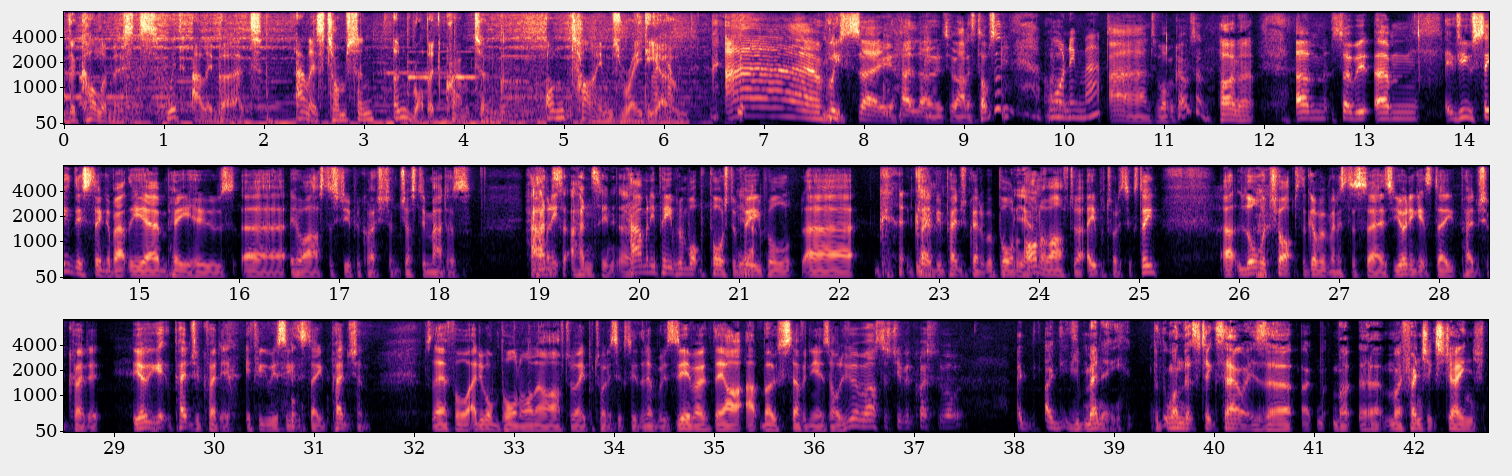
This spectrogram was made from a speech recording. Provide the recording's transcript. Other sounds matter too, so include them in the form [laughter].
The Columnists with Alibert, Alice Thomson, and Robert Crampton on Times Radio. And we say hello to Alice Thomson [laughs] Morning, Matt. and to Robert Crampton. Hi, Matt. Um, so, we, um, have you seen this thing about the MP who's uh, who asked a stupid question, Justin Madders? I How hadn't, many? I hadn't seen it. no. How many people and what proportion of Yeah. people uh, [laughs] claiming Yeah. pension credit were born Yeah. on or after April 2016? Uh, Laura [laughs] Trott, the government minister, says you only get state pension credit. You only get pension credit if you receive the state pension. So therefore, anyone born on or after April 2016, the number is zero. They are at most seven years old. Have you ever asked a stupid question, Robert? I, I, many, but the one that sticks out is uh, my, uh, my French exchange.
